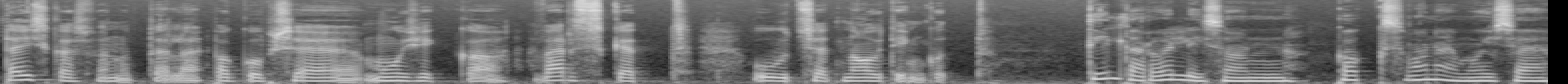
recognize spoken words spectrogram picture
täiskasvanutele pakub see muusika värsket uudset naudingut. Tilda rollis on kaks Vanemuise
